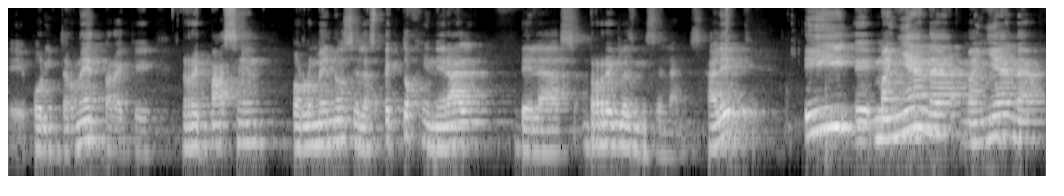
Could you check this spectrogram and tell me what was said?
eh, por internet para que repasen por lo menos el aspecto general de las reglas misceláneas. ¿vale? Y eh, mañana, mañana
